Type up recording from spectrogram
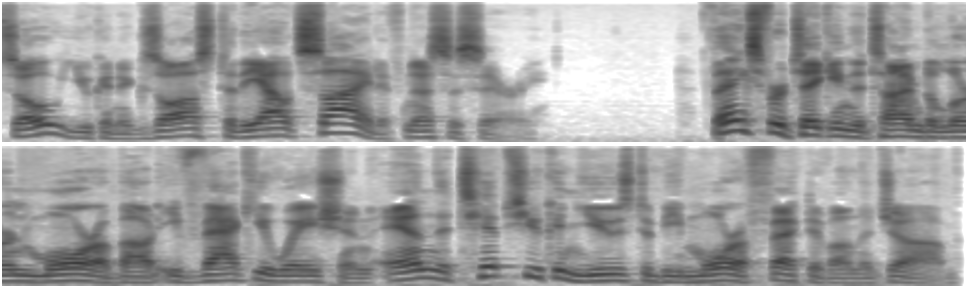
so you can exhaust to the outside if necessary. Thanks for taking the time to learn more about evacuation and the tips you can use to be more effective on the job.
